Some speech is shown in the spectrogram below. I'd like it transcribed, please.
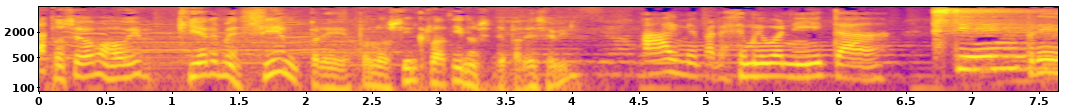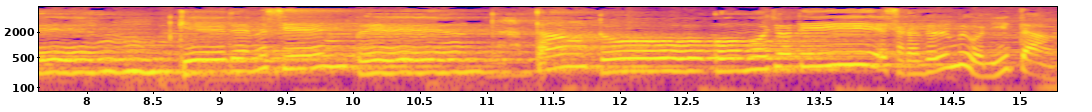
Entonces vamos a oír Quiéreme siempre por los cinco latinos, si te parece bien. Ay, me parece muy bonita. Siempre quiéreme siempre, tanto como yo a ti. Esa canción es muy bonita.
